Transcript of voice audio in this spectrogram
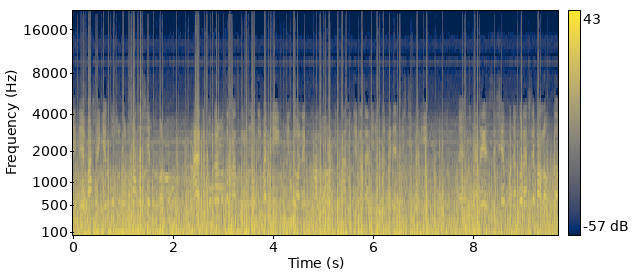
এই যে বাসায় গিয়ে গোসল করব মাথায় শ্যাম্পু করব আর একটা বোকার মতো কাজ করব নদীর পানি কিন্তু অনেক ভালো আমি আমি যেটা জানি নদীর পানি আর বৃষ্টির পানি এই ওইখান থেকে শ্যাম্পুটা করে আসলে ভালো হতো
